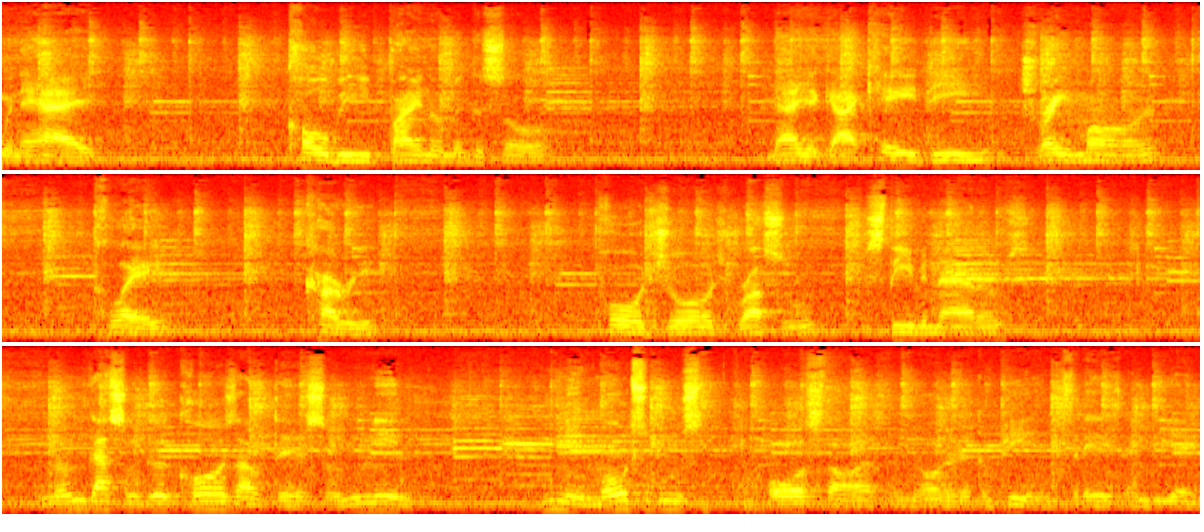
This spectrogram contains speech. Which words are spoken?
when they had Kobe, Bynum, and Gasol. Now you got KD, Draymond, Klay, Curry, Paul George, Russell, Steven Adams. You know, you got some good cores out there, so you need you need multiple all stars in order to compete in today's NBA.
